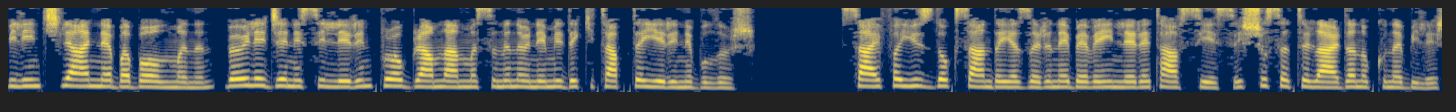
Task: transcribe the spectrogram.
Bilinçli anne baba olmanın, böylece nesillerin programlanmasının önemi de kitapta yerini bulur. Sayfa 190'da yazarın ebeveynlere tavsiyesi şu satırlardan okunabilir.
